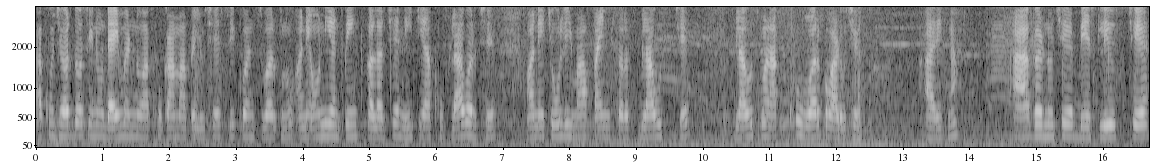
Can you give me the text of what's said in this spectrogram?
આખું જરદોશીનું ડાયમંડનું આખું કામ આપેલું છે સિક્વન્સ વર્કનું અને ઓનિયન પિંક કલર છે, નીચે આખું ફ્લાવર છે. અને ચોલીમાં ફાઇન સરસ બ્લાઉઝ છે. બ્લાઉઝ પણ આખું વર્કવાળું છે. આ રીતના. આ આગળનું છે, બે સ્લીવ્સ છે,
